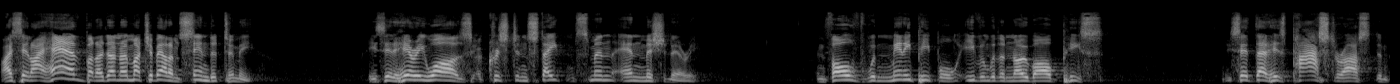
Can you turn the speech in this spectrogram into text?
I said, I have, but I don't know much about him. Send it to me. He said, Here he was, a Christian statesman and missionary, involved with many people, even with a Nobel Peace. He said that his pastor asked him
